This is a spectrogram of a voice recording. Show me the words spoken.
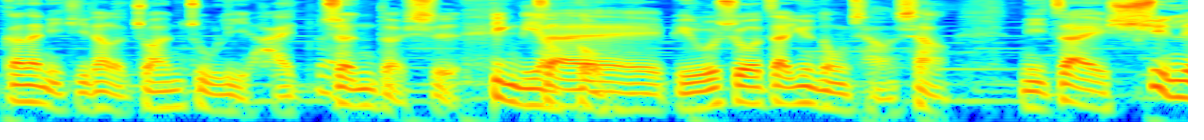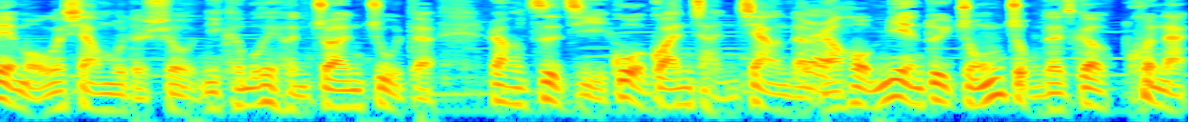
刚才你提到的专注力，还真的是定力要够。比如说在运动场上，你在训练某个项目的时候，你可不可以很专注的让自己过关斩将的，然后面对种种的这个困难，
